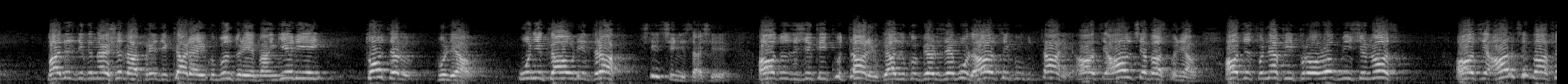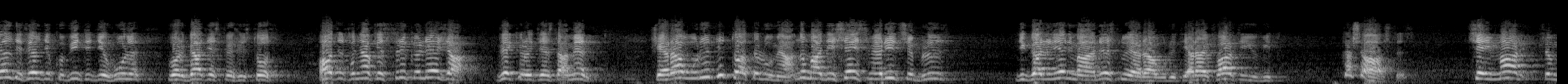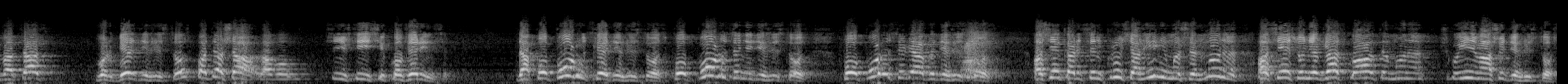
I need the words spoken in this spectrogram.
Mai ales de când a ieșit la predicarea cuvântului Evangheliei, toți îl huleau. Unii au de drac, știți cine s-a altul zice că e cu tare, lucrează cu Berzebul, alții cu tare, alții altceva spuneau, alții spunea că e proroc mincinos, alții altceva, fel de fel de cuvinte de hulă vorbea despre Hristos. Alții spunea că strică legea Vechiului Testament și era urât de toată lumea, numai de cei smeriți și blânzi, de galileeni mai ales nu era urât, era foarte iubit. Ca așa astăzi. Cei mari și învățați vorbesc de Hristos, poate așa, la o, cine știe, și conferințe. Dar poporul crede în Hristos, poporul ține de Hristos, poporul se leagă de Hristos. Acei care țin crucea în inimă și în mână, aceia sunt negați cu o altă mână și cu inima așa de Hristos.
